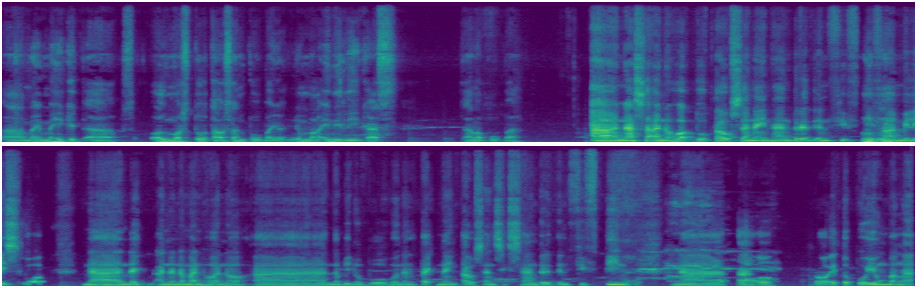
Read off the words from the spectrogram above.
ah, may mahigit ah, almost 2,000 po ba yun? Yung mga inilikas? Tama po ba? Ah, nasa ano ho 2,950 Mm-mm. families ho na nag ano naman ho no ah, na binubuo ho ng ta- 9,615 na tao. So ito po yung mga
